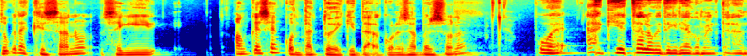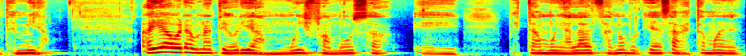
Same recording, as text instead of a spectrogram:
¿Tú crees que es sano seguir, aunque sea en contacto digital, con esa persona? Pues aquí está lo que te quería comentar antes. Mira, hay ahora una teoría muy famosa, eh, está muy al alza, ¿no? Porque ya sabes, estamos en el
